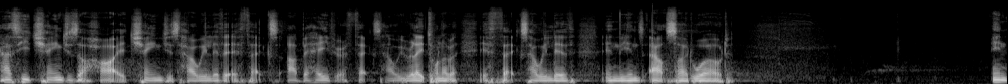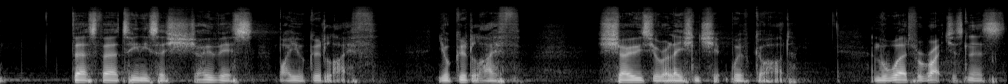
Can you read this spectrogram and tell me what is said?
As He changes our heart, it changes how we live. It affects our behavior, affects how we relate to one another, affects how we live in the outside world. In verse 13, he says, Show this by your good life. Your good life shows your relationship with God. And the word for righteousness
